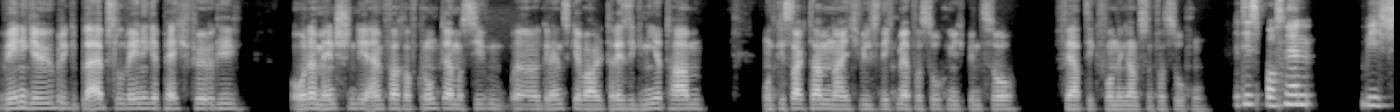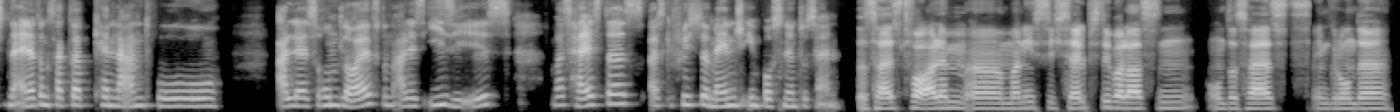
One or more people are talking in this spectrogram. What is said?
wenige übrige Bleibsel, wenige Pechvögel oder Menschen, die einfach aufgrund der massiven äh, Grenzgewalt resigniert haben und gesagt haben, nein, ich will es nicht mehr versuchen, ich bin so fertig von den ganzen Versuchen. Jetzt ist Bosnien, wie ich in der Einleitung gesagt habe, kein Land, wo alles rund läuft und alles easy ist. Was heißt das, als geflüchteter Mensch in Bosnien zu sein? Das heißt vor allem, äh, man ist sich selbst überlassen und das heißt im Grunde,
